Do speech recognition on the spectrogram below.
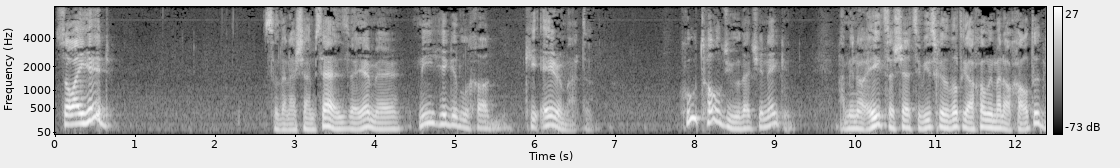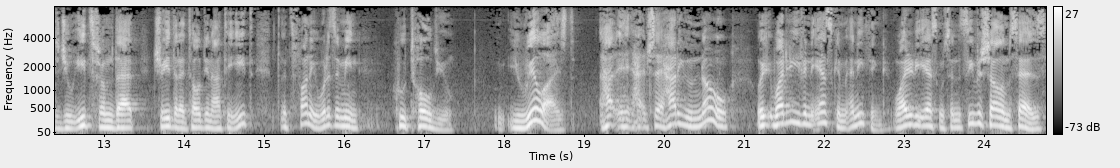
So I hid. So then Hashem says, "Ve'emer mi higid l'cha ki Who told you that you're naked? I mean, did you eat from that tree that I told you not to eat? It's funny. What does it mean? Who told you? You realized. How, how do you know why did you even ask him anything? Why did he ask him? So Nesivos Shalom says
